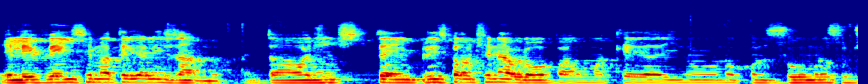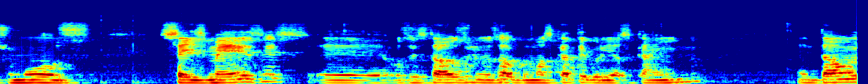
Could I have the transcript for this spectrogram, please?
ele vem se materializando. Então, a gente tem, principalmente na Europa, uma queda no, no consumo nos últimos seis meses. Eh, os Estados Unidos, algumas categorias caindo. Então,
